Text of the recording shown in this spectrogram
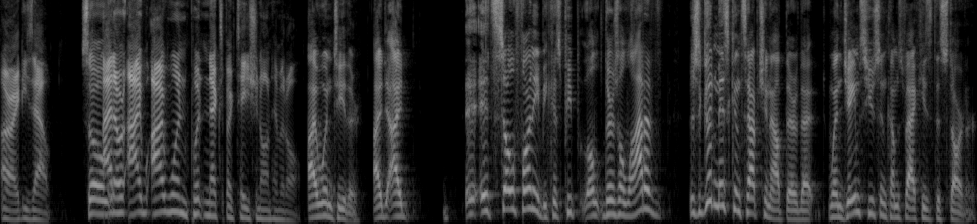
all right, he's out. So I don't, I, I wouldn't put an expectation on him at all. I wouldn't either. I, I, it's so funny because people, there's a lot of, there's a good misconception out there that when James Houston comes back, he's the starter.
